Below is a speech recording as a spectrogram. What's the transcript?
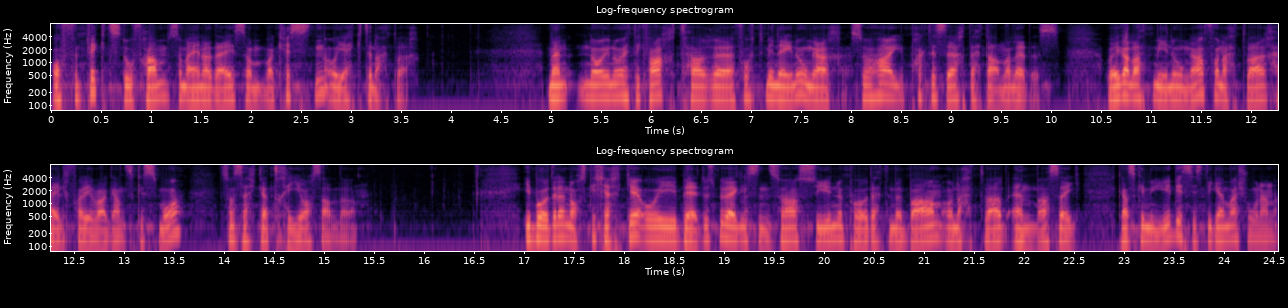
offentlig sto fram som en av de som var kristen og gikk til nattvær. Men når jeg nå etter hvert har uh, fått mine egne unger, så har jeg praktisert dette annerledes. Og jeg har latt mine unger få nattvær helt fra de var ganske små, sånn ca. treårsalderen. I både Den norske kirke og i bedehusbevegelsen så har synet på dette med barn og nattverd endra seg ganske mye de siste generasjonene.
